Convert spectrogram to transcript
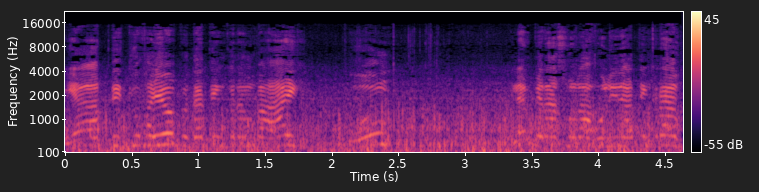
I-update ko kayo pagdating ko ng bahay. Kung ilang piraso na huli natin crab.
